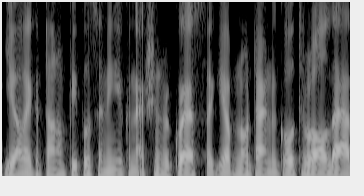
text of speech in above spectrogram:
yeah like a ton of people sending you connection requests like you have no time to go through all that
